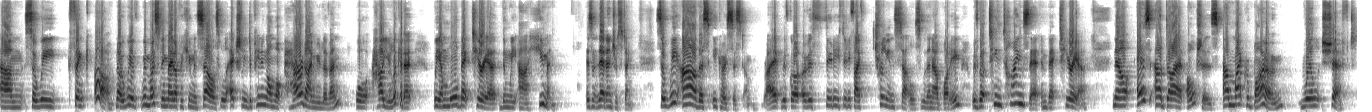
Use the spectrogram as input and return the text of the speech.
Um, so we think, oh, no, we're, we're mostly made up of human cells. Well, actually, depending on what paradigm you live in or how you look at it, we are more bacteria than we are human. Isn't that interesting? So we are this ecosystem, right? We've got over 30, 35 trillion cells within our body. We've got 10 times that in bacteria. Now, as our diet alters, our microbiome will shift.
